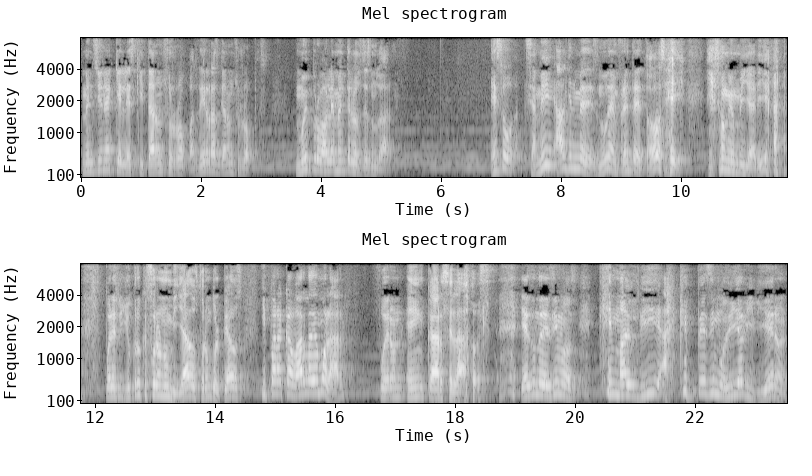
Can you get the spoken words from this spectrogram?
Menciona que les quitaron sus ropas, les rasgaron sus ropas. Muy probablemente los desnudaron. Eso, si a mí alguien me desnuda enfrente de todos, hey, eso me humillaría. Por eso yo creo que fueron humillados, fueron golpeados. Y para acabarla de amolar, fueron encarcelados. Y es donde decimos, qué mal día, qué pésimo día vivieron.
